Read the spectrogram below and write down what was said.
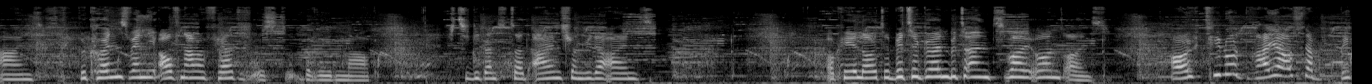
eins. Wir können es, wenn die Aufnahme fertig ist, bereden, Marc. Ich ziehe die ganze Zeit eins, schon wieder eins. Okay, Leute, bitte gönnen, bitte ein, zwei und eins. Oh, ich ziehe nur drei aus der Big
